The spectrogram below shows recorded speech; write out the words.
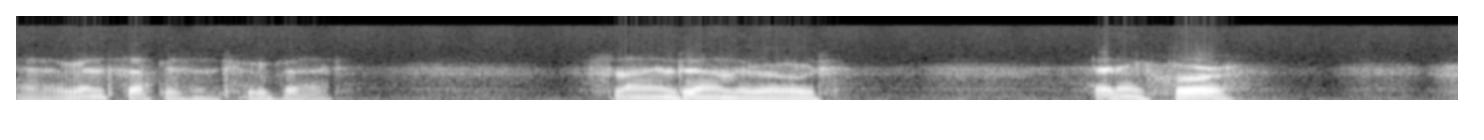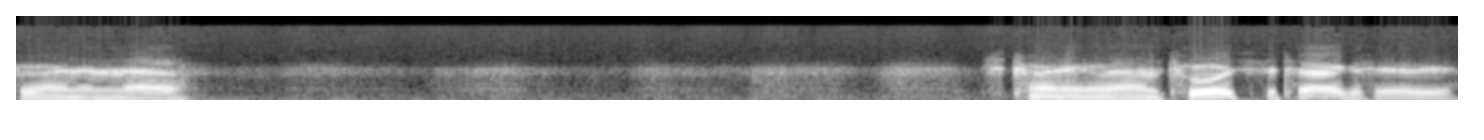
Yeah, the windsock isn't too bad. Flying down the road, heading for Vernon now. Just turning around towards the target area.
